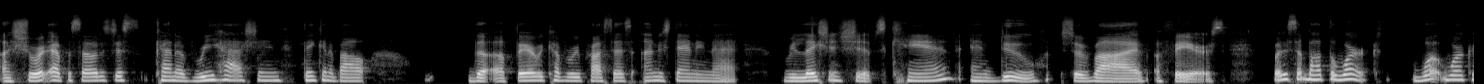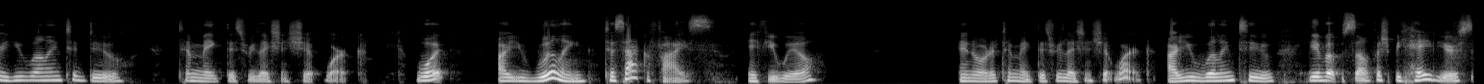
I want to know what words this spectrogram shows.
a short episode. It's just kind of rehashing, thinking about the affair recovery process, understanding that relationships can and do survive affairs, but it's about the work. What work are you willing to do to make this relationship work? What are you willing to sacrifice, if you will, in order to make this relationship work? Are you willing to give up selfish behaviors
